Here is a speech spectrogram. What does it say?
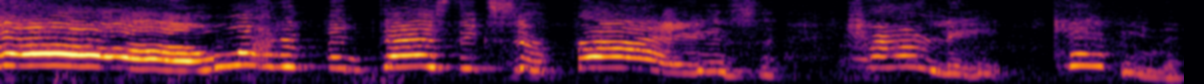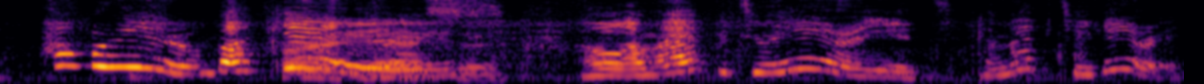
Oh, what a fantastic surprise! Charlie, Kevin, how are you? My kids. Oh, I'm happy to hear it. I'm happy to hear it.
